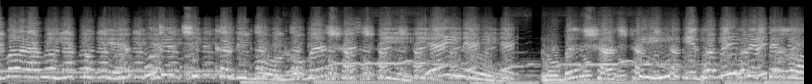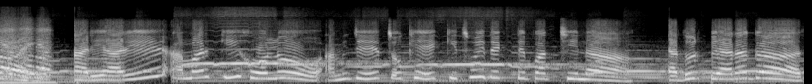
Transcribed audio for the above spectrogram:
এবার আমি তোকে শিক্ষা দিব। লোভের শাস্তি এই নে। লোভের শাস্তি এভাবেই পেতে হয়। আরে আরে, আমার কি হলো? আমি যে চোখে কিছুই দেখতে পাচ্ছি না। জাদুর পেয়ারা গাছ,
